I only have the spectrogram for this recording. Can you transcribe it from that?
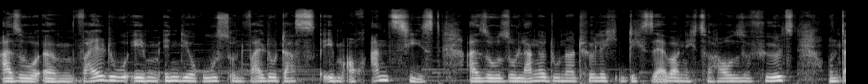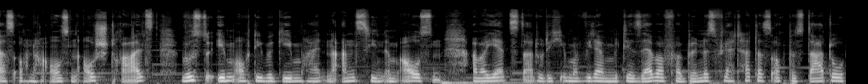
Also ähm, weil du eben in dir ruhst und weil du das das eben auch anziehst. Also solange du natürlich dich selber nicht zu Hause fühlst und das auch nach außen ausstrahlst, wirst du eben auch die Begebenheiten anziehen im Außen. Aber jetzt, da du dich immer wieder mit dir selber verbindest, vielleicht hat das auch bis dato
